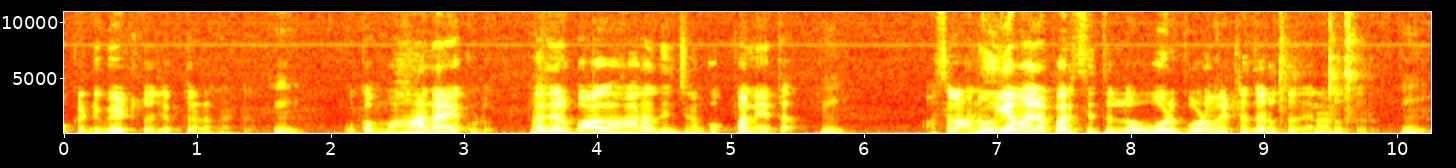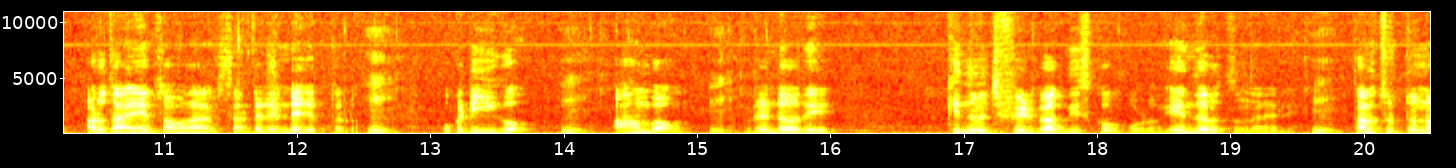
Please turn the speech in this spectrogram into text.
ఒక డిబేట్లో చెప్తాడు అన్నట్టు. ఒక మహానాయకుడు ప్రజలు బాగా ఆరాధించిన గొప్ప నేత. అసలు అనూహ్యమైన పరిస్థితుల్లో ఓడిపోవడం ఎట్లా జరుగుతుంది అని అడుగుతారు. అడుగుతా ఆయన ఏం సమాధానం ఇస్తారంటే రెండే చెప్తాడు. ఒకటి ఈగో అహంభావం. రెండవది కింద నుంచి ఫీడ్బ్యాక్ తీసుకోకపోవడం ఏం జరుగుతుంది అనేది. తన చుట్టూ ఉన్న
